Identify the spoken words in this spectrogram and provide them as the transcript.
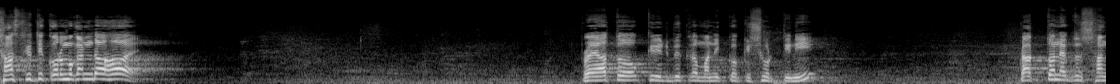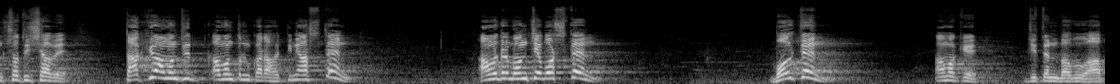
সাংস্কৃতিক কর্মকাণ্ড হয়। প্রয়াত কিরিট বিক্রম মাণিক্য কিশোর তিনি প্রাক্তন একজন সাংসদ হিসাবে তাকেও আমন্ত্রিত আমন্ত্রণ করা হয় তিনি আসতেন আমাদের মঞ্চে বসতেন বলতেন আমাকে जितन बाबू आप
